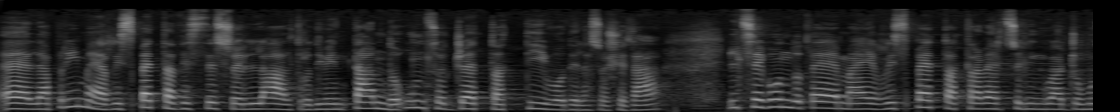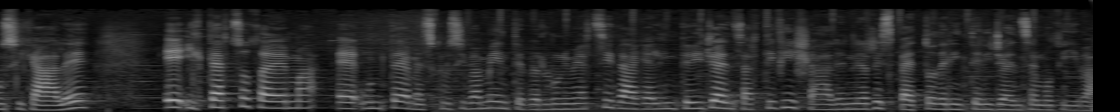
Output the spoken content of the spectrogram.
Eh, la prima è rispetto a te stesso e l'altro, diventando un soggetto attivo della società. Il secondo tema è il rispetto attraverso il linguaggio musicale e il terzo tema è un tema esclusivamente per l'università che è l'intelligenza artificiale nel rispetto dell'intelligenza emotiva.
